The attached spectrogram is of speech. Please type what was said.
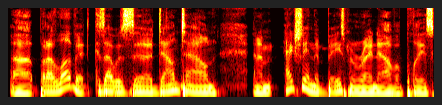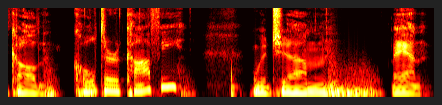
Uh, but I love it because I was uh, downtown and I'm actually in the basement right now of a place called Colter Coffee, which, um, man,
